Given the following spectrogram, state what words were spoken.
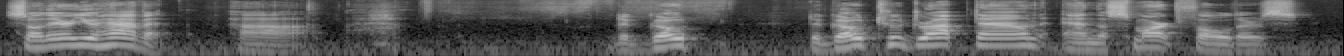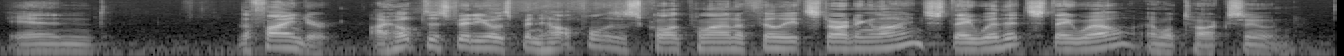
So there you have it. Uh, the go the go-to drop-down and the smart folders in the Finder. I hope this video has been helpful. This is Claude Pelanne Affiliate Starting Line. Stay with it, stay well, and we'll talk soon.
